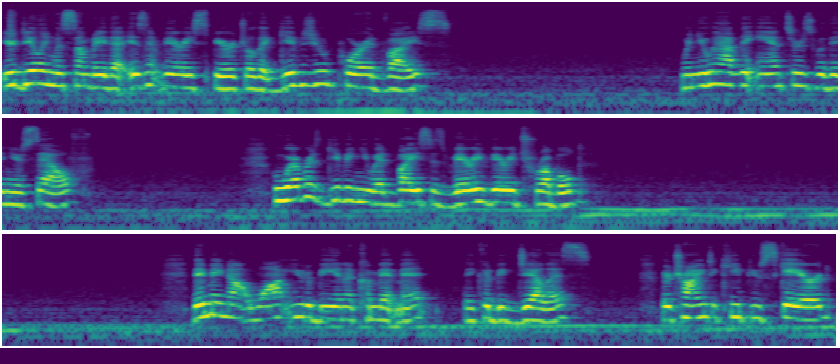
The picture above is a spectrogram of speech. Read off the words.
You're dealing with somebody that isn't very spiritual, that gives you poor advice when you have the answers within yourself, whoever is giving you advice is very, very troubled. They may not want you to be in a commitment. They could be jealous. They're trying to keep you scared.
